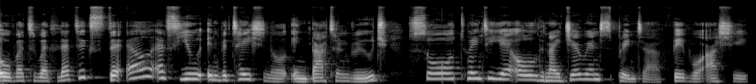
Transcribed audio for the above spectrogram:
Over to athletics, the LSU Invitational in Baton Rouge saw 20-year-old Nigerian sprinter Favour Ashe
